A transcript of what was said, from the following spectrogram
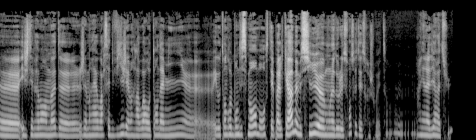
Euh, et j'étais vraiment en mode, euh, j'aimerais avoir cette vie, j'aimerais avoir autant d'amis euh, et autant de rebondissements. Bon, c'était pas le cas, même si euh, mon adolescence était très chouette. hein. Rien à dire là-dessus.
